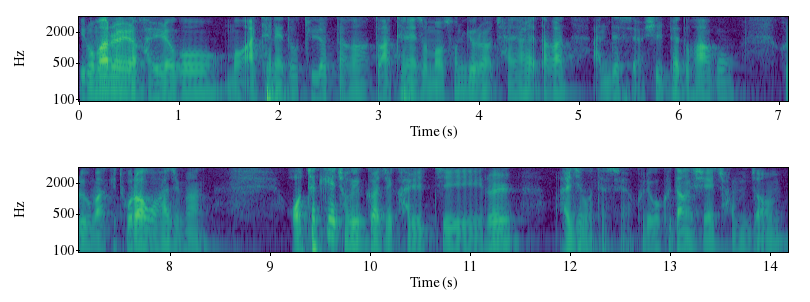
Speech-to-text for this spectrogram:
이 로마를 가려고 뭐 아테네도 들렸다가 또 아테네에서 뭐 선교를 잘 하다가 안 됐어요. 실패도 하고 그리고 막 이렇게 돌아오고 하지만 어떻게 저기까지 갈지를 알지 못했어요. 그리고 그 당시에 점점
